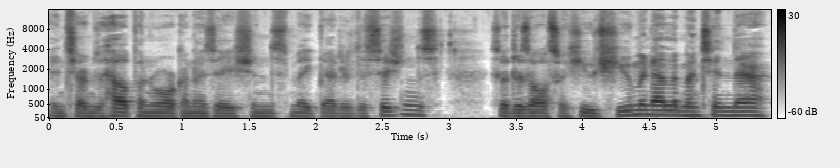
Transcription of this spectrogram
in terms of helping organizations make better decisions so there's also a huge human element in there.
